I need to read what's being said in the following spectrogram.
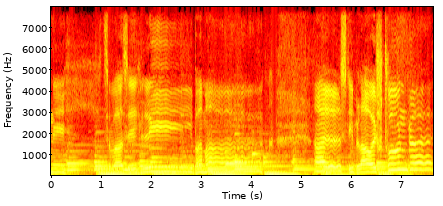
nichts, was ich lieber mag, als die blaue Stunde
